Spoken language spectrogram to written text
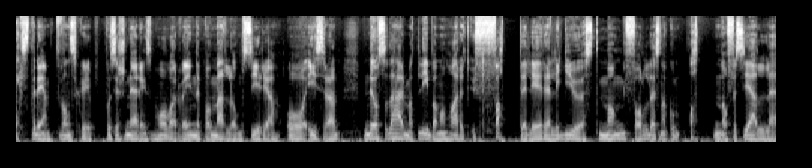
ekstremt vanskelig posisjonering som Håvard var inne på mellom Syria og Israel. Men det er også det her med at Libanon har et ufattelig religiøst mangfold. Det er snakk om 18 offisielle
